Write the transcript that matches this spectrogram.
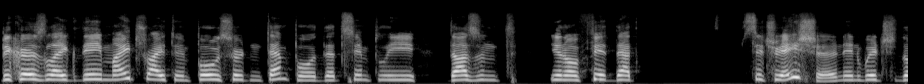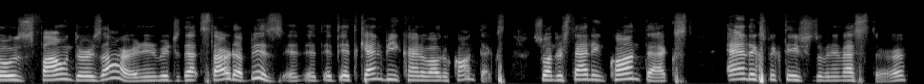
Because like they might try to impose certain tempo that simply doesn't, you know, fit that situation in which those founders are and in which that startup is. It, it, it can be kind of out of context. So understanding context and expectations of an investor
